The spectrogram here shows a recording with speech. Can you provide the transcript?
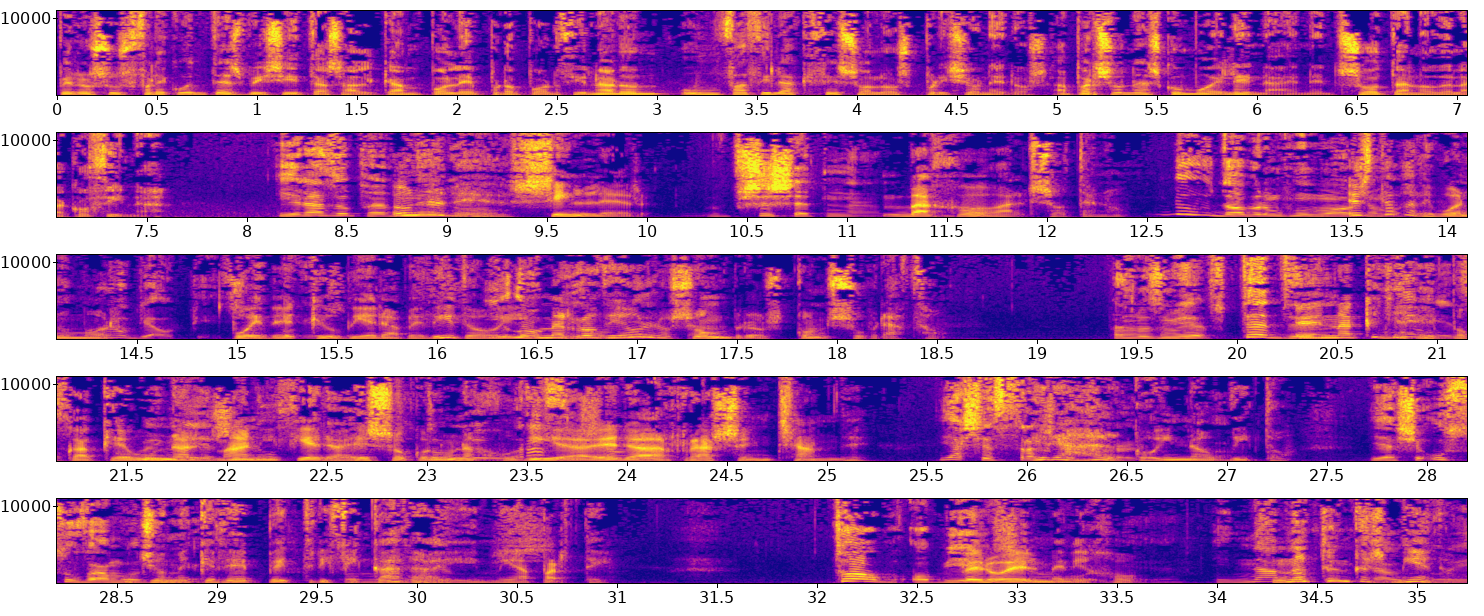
pero sus frecuentes visitas al campo le proporcionaron un fácil acceso a los prisioneros, a personas como Elena en el sótano de la cocina. Una vez Schindler bajó al sótano. Estaba de buen humor. Puede que hubiera bebido y me rodeó los hombros con su brazo. En aquella época que un alemán hiciera eso con una judía era Rasenchande. Era algo inaudito. Yo me quedé petrificada y me aparté. Pero él me dijo, no tengas miedo.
